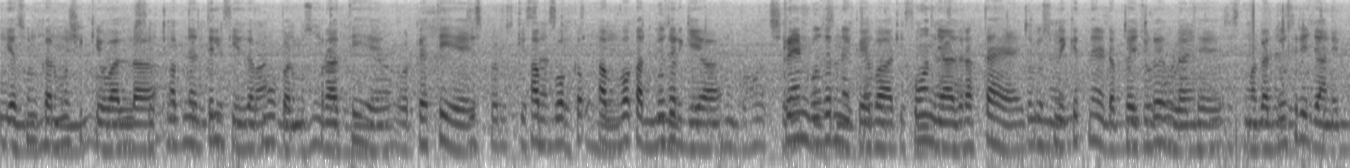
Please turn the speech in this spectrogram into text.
یہ سن کر مشک کی والدہ اپنے دل کی زخموں پر مسکراتی ہے اور کہتی ہے اب اب وقت گزر گیا۔ ٹرین گزرنے کے بعد کون یاد رکھتا ہے کہ اس میں کتنے ڈبے جڑے ہوئے تھے مگر دوسری جانب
